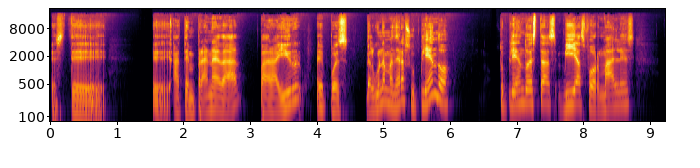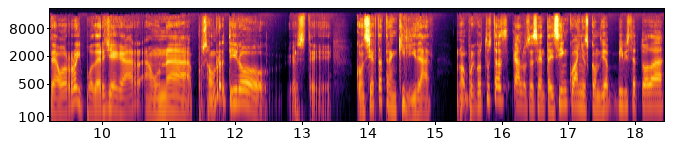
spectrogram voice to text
este, eh, a temprana edad para ir, eh, pues, de alguna manera supliendo, supliendo estas vías formales de ahorro y poder llegar a una, pues, a un retiro, este, con cierta tranquilidad, ¿no? Porque cuando tú estás a los 65 años, cuando ya viviste toda,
